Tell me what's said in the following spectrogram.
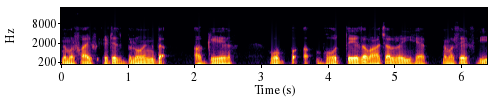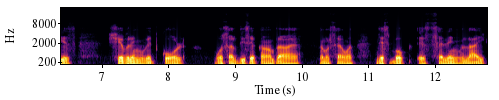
Number five, it is blowing the gale, وہ بہت تیز ہوا چل رہی ہے۔ Number six, he is shivering with cold, وہ سردی سے کانپ رہا ہے۔ Number seven, this book is selling like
